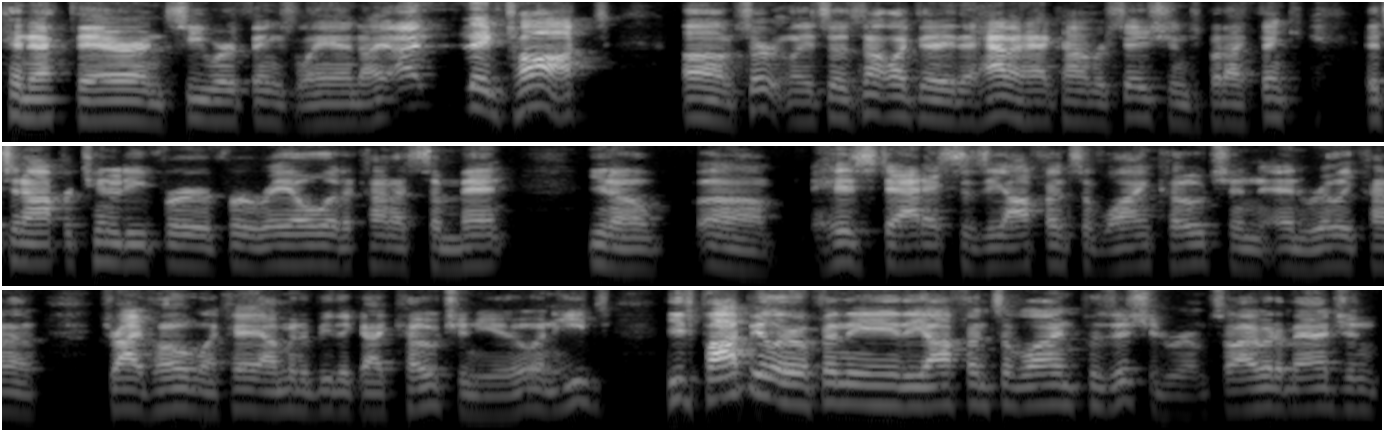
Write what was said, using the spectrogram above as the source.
connect there and see where things land. I, I they've talked um, certainly, so it's not like they they haven't had conversations, but I think it's an opportunity for for Raiola to kind of cement you know um, his status as the offensive line coach and and really kind of drive home like, hey, I'm going to be the guy coaching you, and he's he's popular within the the offensive line position room. So I would imagine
